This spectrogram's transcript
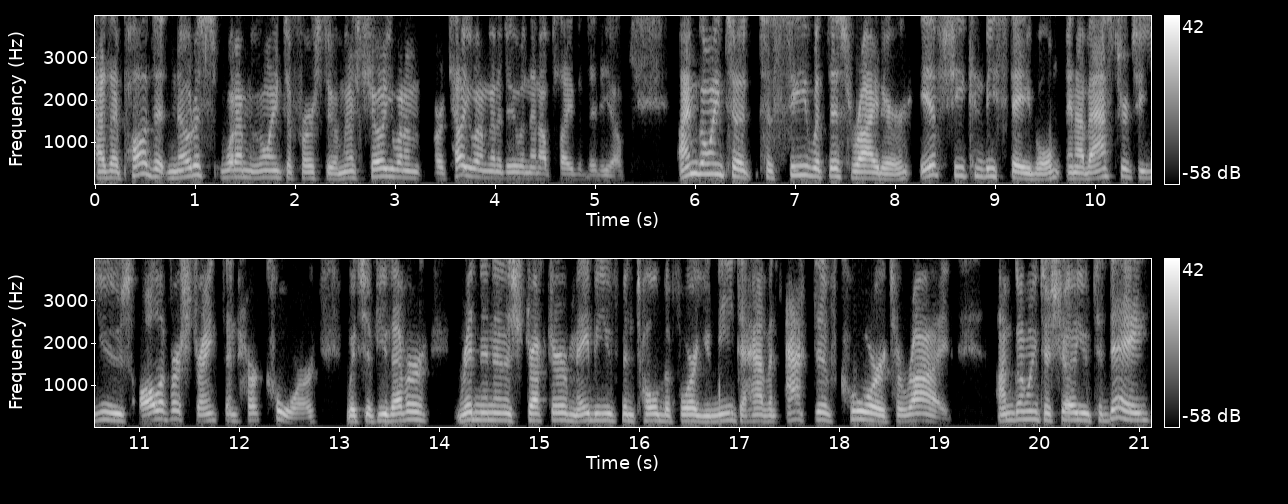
as I pause it, notice what I'm going to first do. I'm going to show you what I'm, or tell you what I'm going to do, and then I'll play the video. I'm going to, to see with this rider if she can be stable, and I've asked her to use all of her strength and her core, which if you've ever ridden in an instructor, maybe you've been told before you need to have an active core to ride. I'm going to show you today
